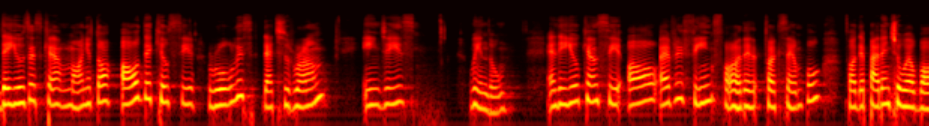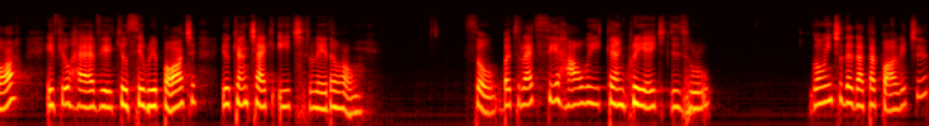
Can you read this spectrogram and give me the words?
the users can monitor all the QC rules that run in this window. And you can see all everything for the, for example, for the parent well bore. If you have a QC report, you can check it later on. So, but let's see how we can create this rule. Going to the data quality,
